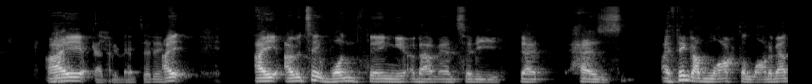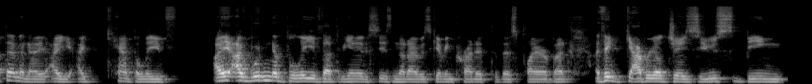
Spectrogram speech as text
I I I I would say one thing about Man City that has I think unlocked a lot about them, and I I, I can't believe I, I wouldn't have believed at the beginning of the season that I was giving credit to this player, but I think Gabriel Jesus being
